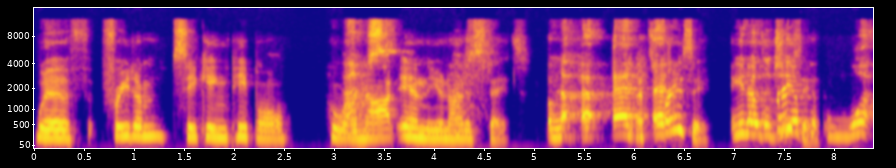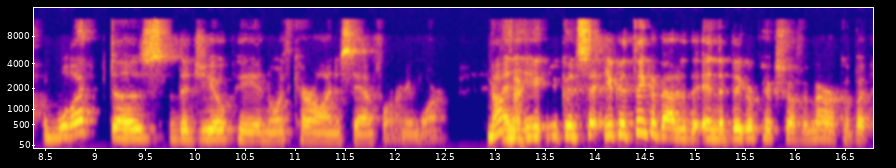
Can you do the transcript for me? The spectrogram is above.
with freedom seeking people who are not in the United States. Oh, no, uh, and, That's and, crazy. You know, That's the crazy. GOP, what, what does the GOP in North Carolina stand for anymore? Nothing. And you, you could say, you could think about it in the bigger picture of America, but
